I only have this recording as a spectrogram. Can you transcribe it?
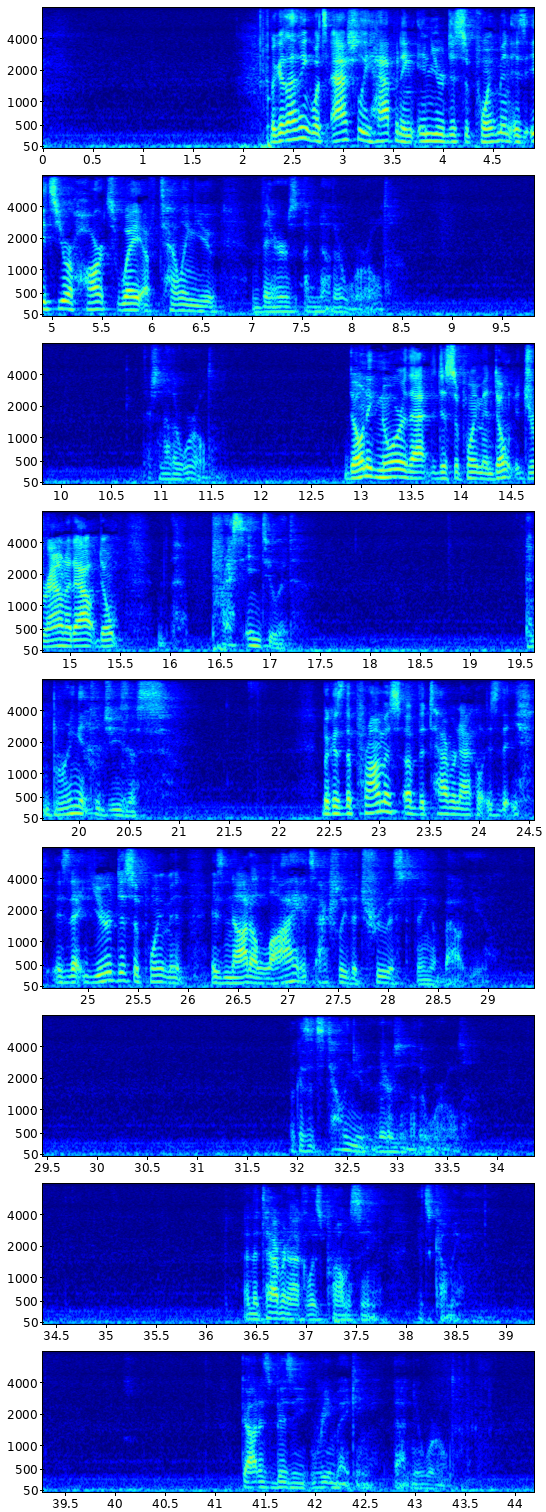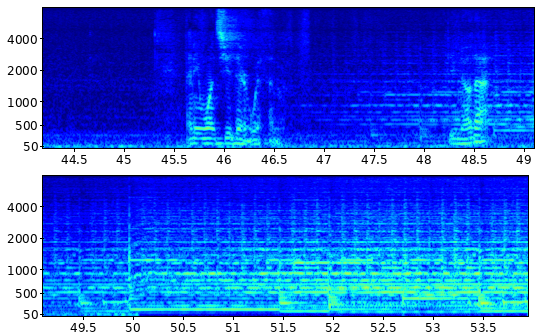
Because I think what's actually happening in your disappointment is it's your heart's way of telling you there's another world. There's another world. Don't ignore that disappointment. Don't drown it out. Don't press into it and bring it to Jesus. Because the promise of the tabernacle is that, is that your disappointment is not a lie, it's actually the truest thing about you. because it's telling you there's another world. And the tabernacle is promising it's coming. God is busy remaking that new world. And He wants you there with Him. Do you know that? thank you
